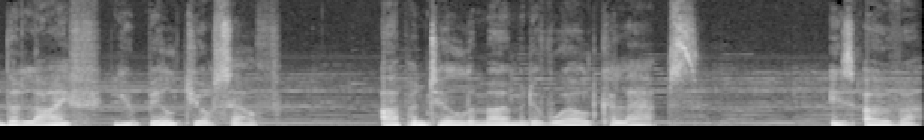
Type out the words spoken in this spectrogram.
The life you built yourself up until the moment of world collapse is over.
